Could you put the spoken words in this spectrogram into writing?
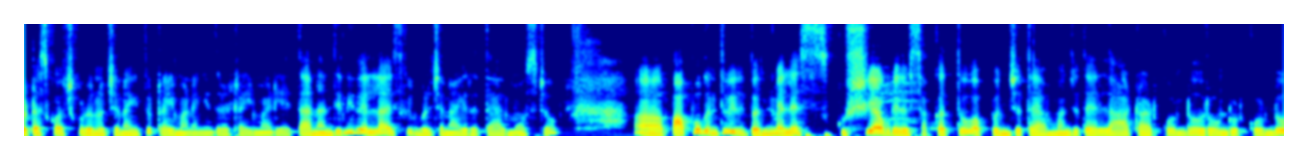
ಬಟರ್ ಸ್ಕಾಚ್ ಕೂಡ ಚೆನ್ನಾಗಿತ್ತು. ಟ್ರೈ ಮಾಡೋಂಗಿದ್ರೆ ಟ್ರೈ ಮಾಡಿ, ಆಯಿತಾ? ನಂದಿನಿದು ಎಲ್ಲ ಐಸ್ ಕ್ರೀಮ್ಗಳು ಚೆನ್ನಾಗಿರುತ್ತೆ ಆಲ್ಮೋಸ್ಟು ಪಾಪುಗಂತೂ ಇಲ್ಲಿ ಬಂದಮೇಲೆ ಖುಷಿಯಾಗ್ಬಿಟ್ಟಿದೆ, ಸಖತ್ತು. ಅಪ್ಪನ ಜೊತೆ, ಅಮ್ಮನ ಜೊತೆ ಎಲ್ಲ ಆಟ ಆಡಿಕೊಂಡು ರೌಂಡ್ ಹೊಡ್ಕೊಂಡು.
